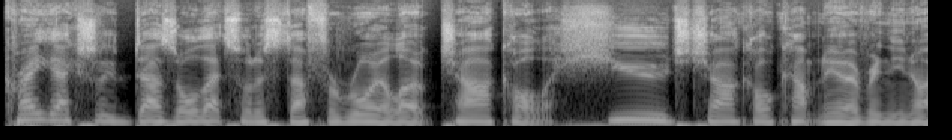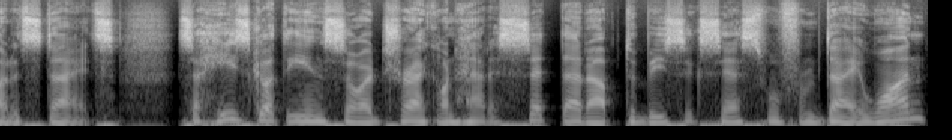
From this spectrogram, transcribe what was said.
Craig actually does all that sort of stuff for Royal Oak Charcoal, a huge charcoal company over in the United States. So he's got the inside track on how to set that up to be successful from day one,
